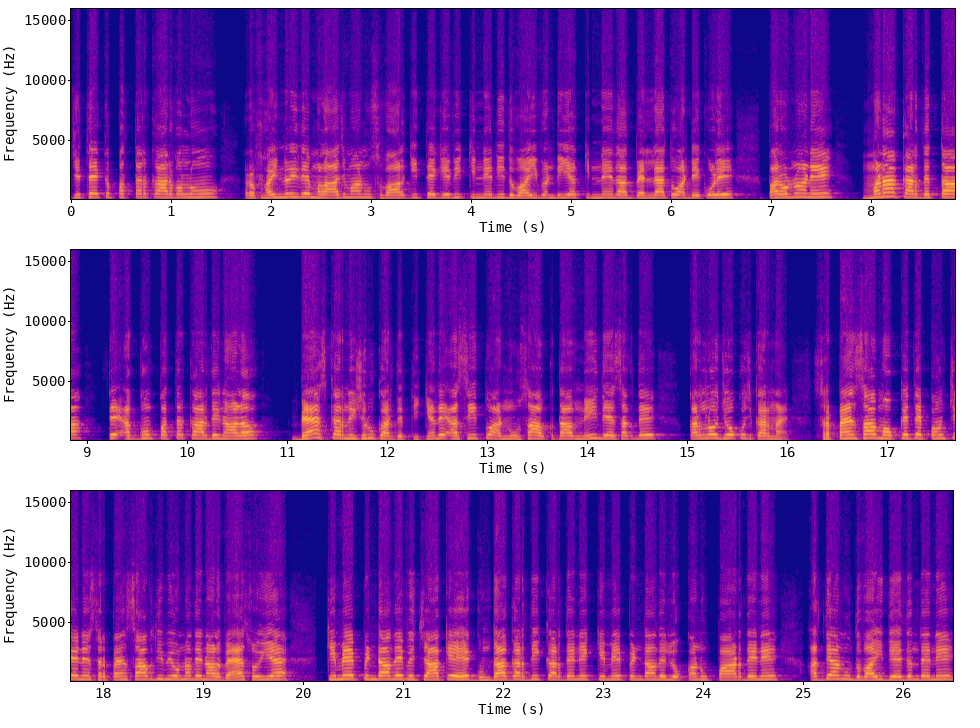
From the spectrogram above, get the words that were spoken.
ਜਿੱਥੇ ਇੱਕ ਪੱਤਰਕਾਰ ਵੱਲੋਂ ਰਿਫਾਈਨਰੀ ਦੇ ਮੁਲਾਜ਼ਮਾਂ ਨੂੰ ਸਵਾਲ ਕੀਤੇ ਗਏ ਵੀ ਕਿੰਨੇ ਦੀ ਦਵਾਈ ਵੰਡੀ ਆ, ਕਿੰਨੇ ਦਾ ਬਿੱਲ ਹੈ ਤੁਹਾਡੇ ਕੋਲੇ। ਪਰ ਉਹਨਾਂ ਨੇ ਮਨਾ ਕਰ ਦਿੱਤਾ ਤੇ ਅੱਗੋਂ ਪੱਤਰਕਾਰ ਦੇ ਨਾਲ ਬਹਿਸ ਕਰਨੀ ਸ਼ੁਰੂ ਕਰ ਦਿੱਤੀ। ਕਹਿੰਦੇ, ਅਸੀਂ ਤੁਹਾਨੂੰ ਹਿਸਾਬ ਕਿਤਾਬ ਨਹੀਂ ਦੇ ਸਕਦੇ ਕਰ ਲਓ ਜੋ ਕੁਝ ਕਰਨਾ ਹੈ। ਸਰਪੰਚ ਸਾਹਿਬ ਮੌਕੇ ਤੇ ਪਹੁੰਚੇ ਨੇ। ਸਰਪੰਚ ਸਾਹਿਬ ਦੀ ਵੀ ਉਹਨਾਂ ਦੇ ਨਾਲ ਬਹਿਸ ਹੋਈ ਹੈ। ਕਿਵੇਂ ਪਿੰਡਾਂ ਦੇ ਵਿੱਚ ਆ ਕੇ ਇਹ ਗੁੰਡਾਗਰਦੀ ਕਰਦੇ ਨੇ, ਕਿਵੇਂ ਪਿੰਡਾਂ ਦੇ ਲੋਕਾਂ ਨੂੰ ਪਾੜਦੇ ਨੇ, ਅੱਧਿਆਂ ਨੂੰ ਦਵਾਈ ਦੇ ਦਿੰਦੇ ਨੇ,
